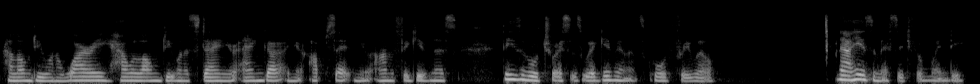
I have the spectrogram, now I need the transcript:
How long do you want to worry? How long do you want to stay in your anger and your upset and your unforgiveness? These are all choices we're given it's called free will. Now here's a message from wendy.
